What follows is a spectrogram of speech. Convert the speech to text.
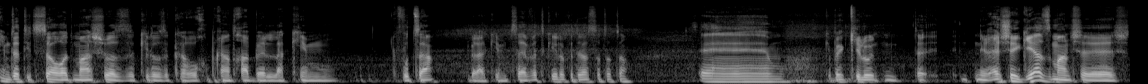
אם אתה תיצור עוד משהו, אז כאילו זה כרוך מבחינתך בלהקים קבוצה? בלהקים צוות, כאילו, כדי לעשות אותו? אמ, כאילו, נראה שהגיע הזמן ש- ש-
